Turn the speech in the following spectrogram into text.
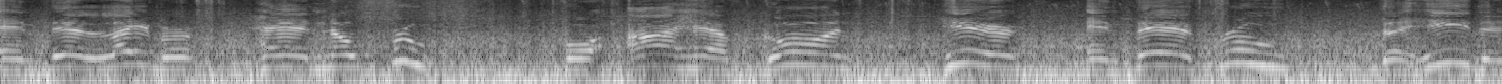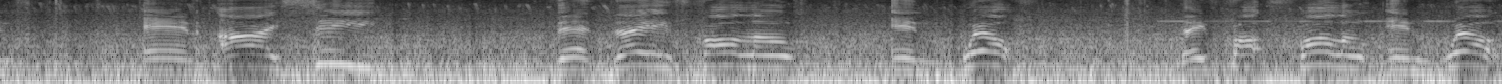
and their labor had no fruit. For I have gone here and there through the heathens, and I see that they follow in wealth. They fo- follow in wealth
